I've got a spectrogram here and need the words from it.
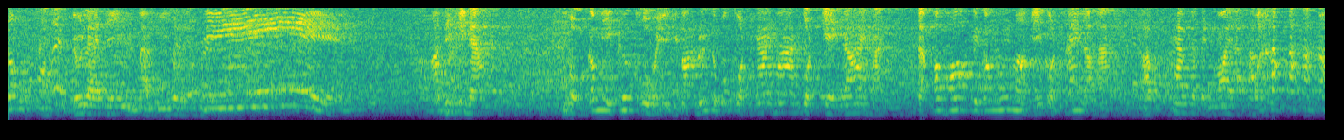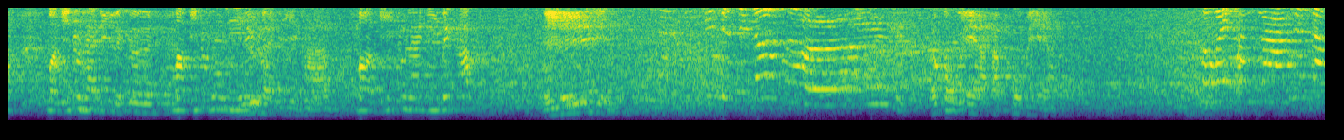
ต้องดูแลดีเหมือนแบบนี้เลยนี่เอาจริงๆนะ ผมก็มีเครื่องโควิดอยู่ที่บ้านรู้สึกว่ากดง่ายมากกดเองได้ฮะแต่พ่อพ่อคือต้องให้หมามีกดให้เหรอฮะ ครับแทบจะเป็นง่อยแล้วครับ หมามีดูแลดีเหลือเกินหมามีดูแลดีไหมดูแลดีครับหมามีดูแลดีไหมครับนี่ที่สุดในโลกเลเอ้ยยแล้วโคเวอะครับโคเวอะเขาไปทำงานให้เรา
